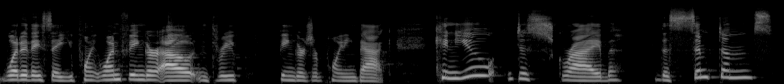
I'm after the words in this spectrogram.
what do they say? You point one finger out and three fingers are pointing back. Can you describe the symptoms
